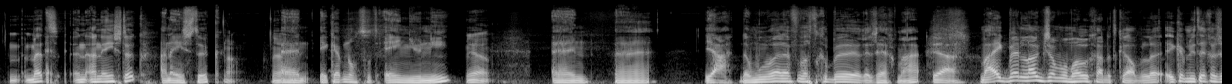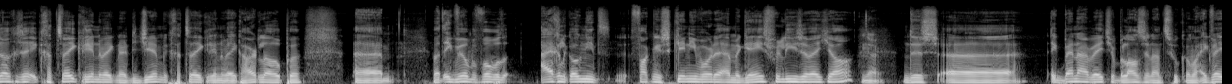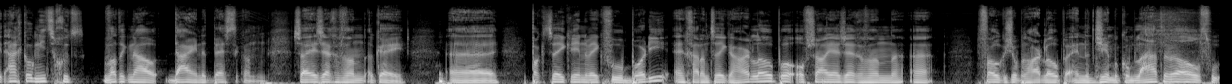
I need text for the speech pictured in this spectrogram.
Met een, aan één stuk? aan één stuk. Nou, ja. En ik heb nog tot 1 juni. Ja. En eh, ja, dan moet wel even wat gebeuren, zeg maar. Ja. Maar ik ben langzaam omhoog aan het krabbelen. Ik heb nu tegen mezelf gezegd, ik ga twee keer in de week naar de gym. Ik ga twee keer in de week hardlopen. Ehm, want ik wil bijvoorbeeld eigenlijk ook niet fucking skinny worden en mijn gains verliezen, weet je wel. Nee. Dus eh, ik ben daar een beetje balans in aan het zoeken. Maar ik weet eigenlijk ook niet zo goed wat ik nou daarin het beste kan doen. Zou je zeggen van, oké, eh, pak twee keer in de week full body en ga dan twee keer hardlopen? Of zou jij zeggen van, eh, focus je op het hardlopen en de gym komt later wel? Of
